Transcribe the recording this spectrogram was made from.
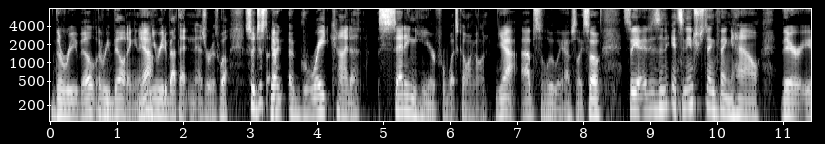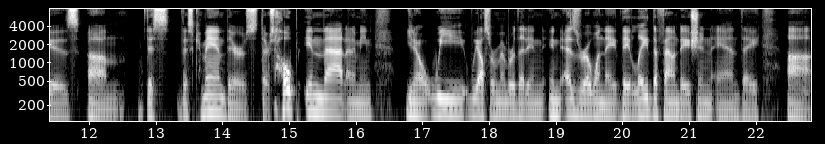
The rebuilding. the rebuilding. And, Yeah. and you read about that in Ezra as well. So just Yep. a, a great kind of setting here for what's going on. Yeah, absolutely, absolutely. So, so yeah, it is an it's an interesting thing how there is um, this this command. There's there's hope in that, and I mean, you know, we we also remember that in in Ezra when they they laid the foundation and they uh,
